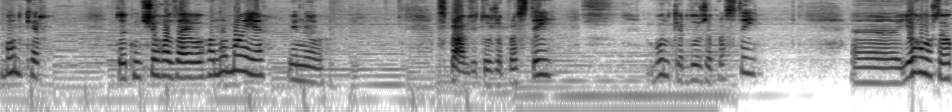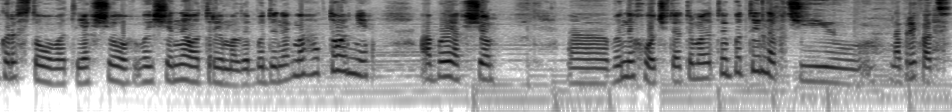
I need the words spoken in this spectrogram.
бункер. Тут нічого зайвого немає, він е, справді дуже простий. Бункер дуже простий. Е, Його можна використовувати, якщо ви ще не отримали будинок в Мегатоні, або якщо е, ви не хочете отримати будинок, чи, наприклад,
